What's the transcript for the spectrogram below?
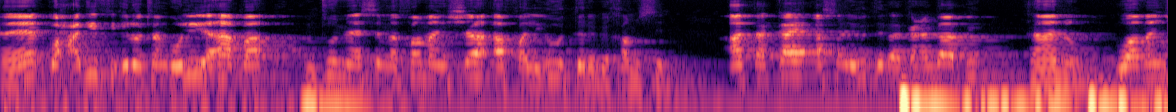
eh, kwa hadithi iliyotangulia hapa mtume asema faman shaa falyutir bikhamsin atakaye asaliutir rakaa ngapi tano waman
